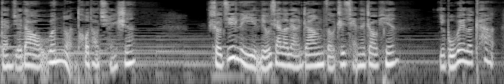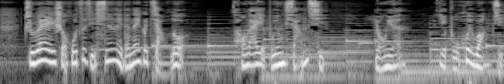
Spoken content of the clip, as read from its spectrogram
感觉到温暖透到全身。手机里留下了两张走之前的照片，也不为了看，只为守护自己心里的那个角落，从来也不用想起，永远也不会忘记。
